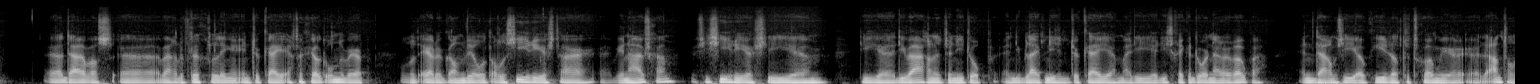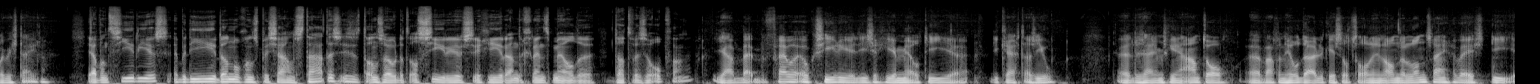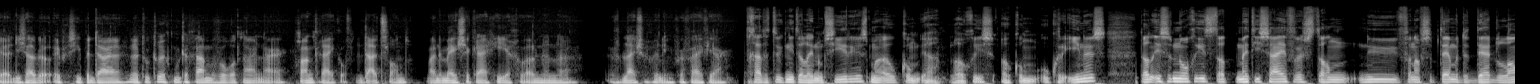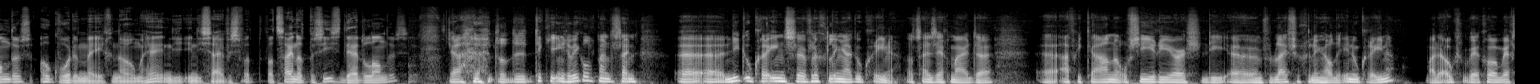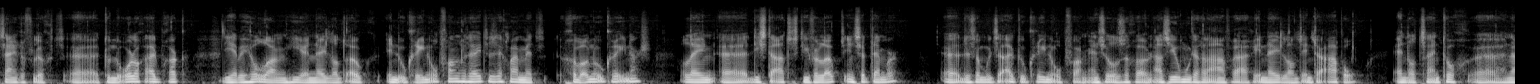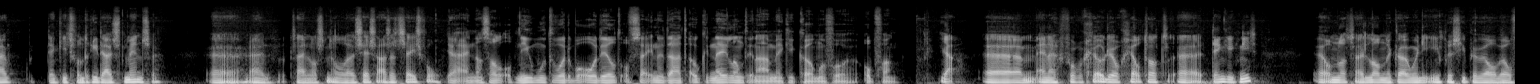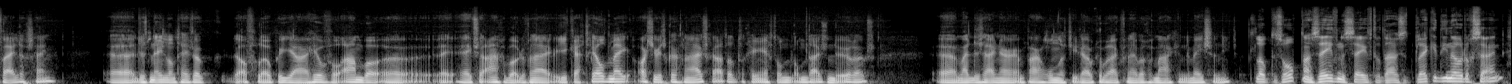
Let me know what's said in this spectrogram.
Uh, daar was, uh, waren de vluchtelingen in Turkije echt een groot onderwerp. Omdat Erdogan wil dat alle Syriërs daar uh, weer naar huis gaan. Dus die Syriërs die, ehm, die, die wagen het er niet op. En die blijven niet in Turkije, maar die, die trekken door naar Europa. En daarom zie je ook hier dat het gewoon weer de aantallen weer stijgen. Ja, want Syriërs, hebben die hier dan nog een speciale status? Is het dan zo dat als Syriërs zich hier aan de grens melden, dat we ze opvangen? Ja, bij, vrijwel elke Syriër die zich hier meldt, die, die krijgt asiel. Uh, er zijn misschien een aantal uh, waarvan heel duidelijk is dat ze al in een ander land zijn geweest. Die, uh, die zouden in principe daar naartoe terug moeten gaan. Bijvoorbeeld naar, naar Frankrijk of naar Duitsland. Maar de meesten krijgen hier gewoon een, een verblijfsvergunning voor vijf jaar. Het gaat natuurlijk niet alleen om Syriërs, maar ook om, ja, logisch, ook om Oekraïners. Dan is er nog iets dat met die cijfers dan nu vanaf september de derde landers ook worden meegenomen hè, in, die, in die cijfers. Wat, wat zijn dat precies, derde landers? Ja, dat is een tikje ingewikkeld, maar dat zijn uh, niet-Oekraïense vluchtelingen uit Oekraïne. Dat zijn zeg maar de Afrikanen of Syriërs die een verblijfsvergunning hadden in Oekraïne. Maar er ook gewoon weg zijn gevlucht toen de oorlog uitbrak. Die hebben heel lang hier in Nederland ook in de Oekraïne opvang gezeten, zeg maar, met gewone Oekraïners. Alleen uh, die status die verloopt in september. Uh, dus dan moeten ze uit de Oekraïne opvang en zullen ze gewoon asiel moeten gaan aanvragen in Nederland, in Ter Apel. En dat zijn toch, uh, nou, ik denk iets van 3000 mensen. Nou, dat zijn al snel zes AZC's vol. Ja, en dan zal opnieuw moeten worden beoordeeld of zij inderdaad ook in Nederland in aanmerking komen voor opvang. Ja, um, en voor een groot deel geldt dat denk ik niet. omdat ze uit landen komen die in principe wel, wel veilig zijn. Uh, dus Nederland heeft ook de afgelopen jaar heel veel aanbo uh, heeft ze aangeboden van nou, je krijgt geld mee als je weer terug naar huis gaat. Dat ging echt om, om duizenden euro's. Uh, maar er zijn er een paar honderd die daar ook gebruik van hebben gemaakt en de meeste niet. Het loopt dus op naar 77.000 plekken die nodig zijn.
